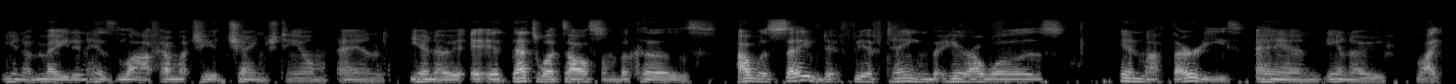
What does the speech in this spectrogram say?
you know, made in his life, how much he had changed him. And, you know, it, it that's what's awesome because I was saved at 15, but here I was in my 30s and, you know, like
